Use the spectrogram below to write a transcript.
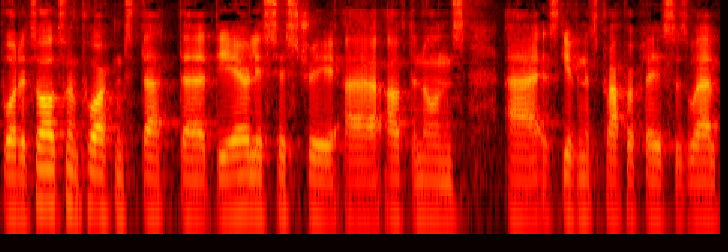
but it's also important that the, the earliest history uh, of the nuns is given its proper place as well,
